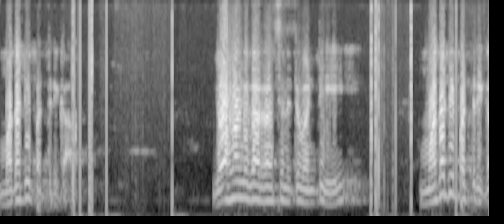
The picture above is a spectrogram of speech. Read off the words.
మొదటి పత్రిక యోహాను గారు రాసినటువంటి మొదటి పత్రిక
